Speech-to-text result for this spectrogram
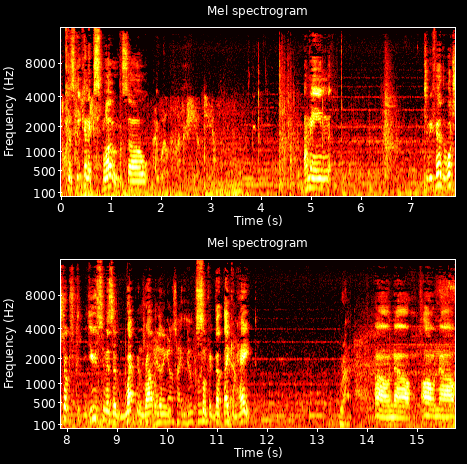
because he can explode. So I will I mean, to be fair, the Watch Dogs could use him as a weapon rather Anything than else I can do for you? something that they can hate. Run. Oh no! Oh no!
